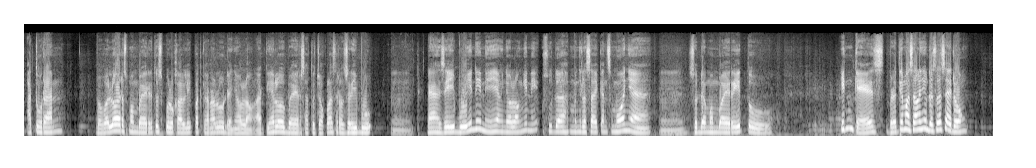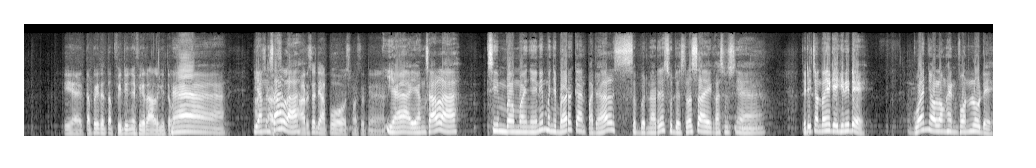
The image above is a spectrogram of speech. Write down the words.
aturan bahwa lu harus membayar itu 10 kali lipat karena lu udah nyolong artinya lu bayar satu coklat 100.000 ribu Hmm. nah si ibu ini nih yang nyolong ini sudah menyelesaikan semuanya Hmm. sudah membayar itu in case berarti masalahnya udah selesai dong Iya, tapi tetap videonya viral gitu. nah yang Harus- salah harus- harusnya dihapus maksudnya. Ya, yang salah si mbak-mbaknya ini menyebarkan padahal sebenarnya sudah selesai kasusnya. Jadi contohnya kayak gini deh. Gua nyolong handphone lu deh.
